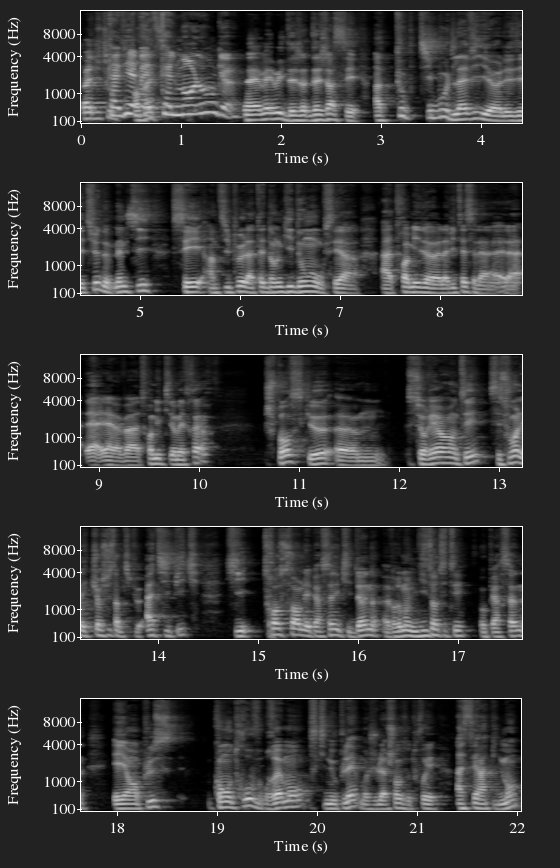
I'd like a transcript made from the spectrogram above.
Pas du tout. Ta vie, elle va être tellement longue. Mais, oui, déjà, déjà, c'est un tout petit bout de la vie, euh, les études, même si c'est un petit peu la tête dans le guidon ou c'est à, à 3000, la vitesse, elle, elle, elle, va à 3000 km heure. Je pense que se réorienter, c'est souvent les cursus un petit peu atypiques qui transforment les personnes et qui donnent vraiment une identité aux personnes. Et en plus, quand on trouve vraiment ce qui nous plaît, moi j'ai eu la chance de trouver assez rapidement,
